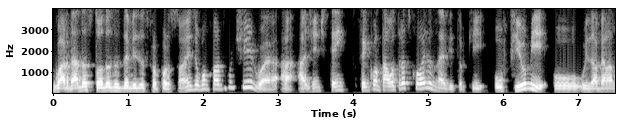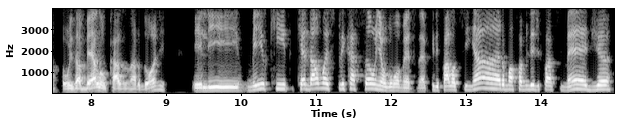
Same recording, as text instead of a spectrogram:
Guardadas todas as devidas proporções, eu concordo contigo. A, a, a gente tem, sem contar outras coisas, né, Vitor? Que o filme, o, o, Isabela, o Isabela, o caso Nardoni, ele meio que quer dar uma explicação em algum momento, né? Porque ele fala assim: ah, era uma família de classe média,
